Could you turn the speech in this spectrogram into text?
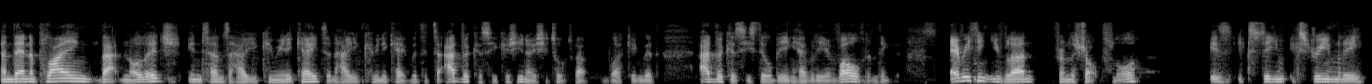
and then applying that knowledge in terms of how you communicate and how you communicate with it to advocacy because you know she talked about working with advocacy still being heavily involved. And think everything you've learned from the shop floor is extreme extremely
